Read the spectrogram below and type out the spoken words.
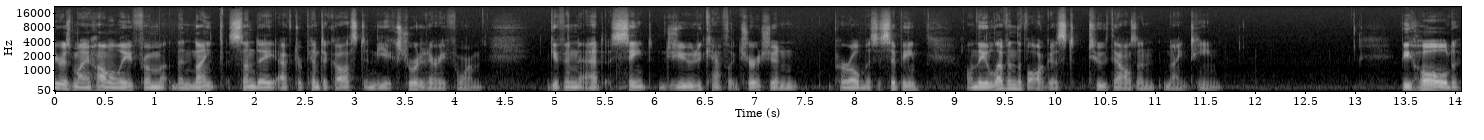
Here is my homily from the ninth Sunday after Pentecost in the extraordinary form, given at St. Jude Catholic Church in Pearl, Mississippi, on the 11th of August, 2019. Behold,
